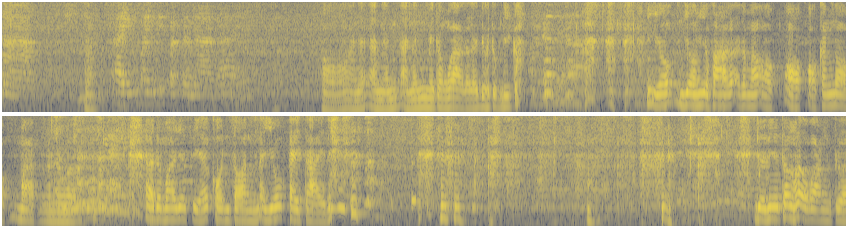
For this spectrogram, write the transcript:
นาใครไปวิปัสสนาได้อ๋ออันนั้นอันนั้น อันนั้นไม่ต้องว่ากันแล้วดูตรงนี้ก่อน ยอมยอมจะพาอาตมาออกออกออกข้างนอกมากอาตมาอาตมาจะเสียคนตอนอายุใกล้ตายเนี่ยเดี๋ยวนี้ต้องระวังตัว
